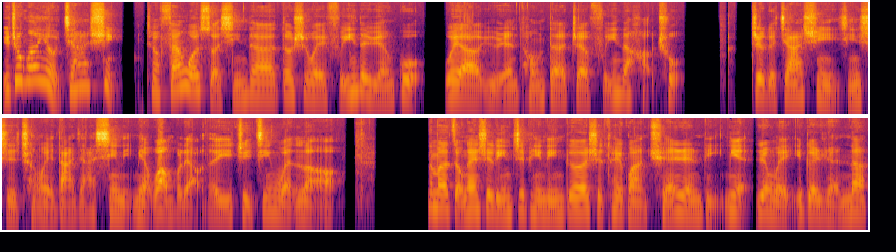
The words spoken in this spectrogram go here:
宇宙光有家训，就凡我所行的，都是为福音的缘故，为要与人同得这福音的好处。这个家训已经是成为大家心里面忘不了的一句经文了哦。那么总干事林志平林哥是推广全人理念，认为一个人呢，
